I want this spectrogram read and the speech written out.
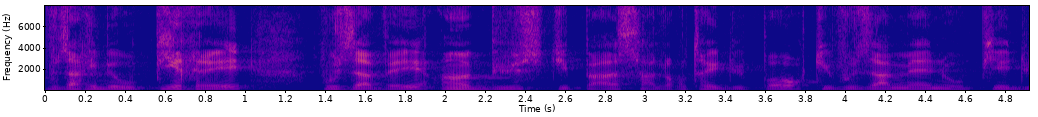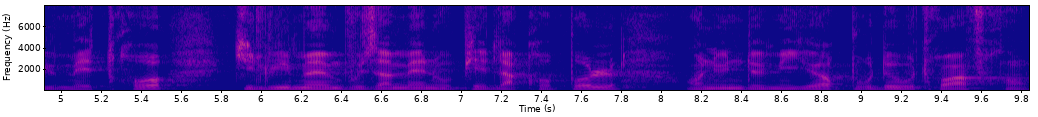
vous arrivez au Pirée, vous avez un bus qui passe à l'entrée du port, qui vous amène au pied du métro, qui lui-même vous amène au pied de l'acropole en une demi-heure pour deux ou trois francs.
